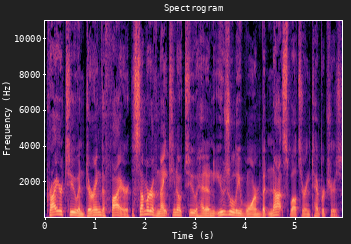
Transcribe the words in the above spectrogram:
Prior to and during the fire, the summer of 1902 had unusually warm but not sweltering temperatures.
